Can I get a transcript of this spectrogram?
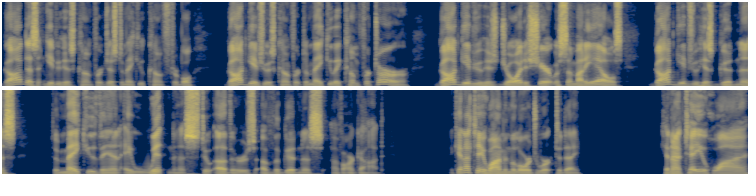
God doesn't give you his comfort just to make you comfortable. God gives you his comfort to make you a comforter. God gives you his joy to share it with somebody else. God gives you his goodness to make you then a witness to others of the goodness of our God. And can I tell you why I'm in the Lord's work today? Can I tell you why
